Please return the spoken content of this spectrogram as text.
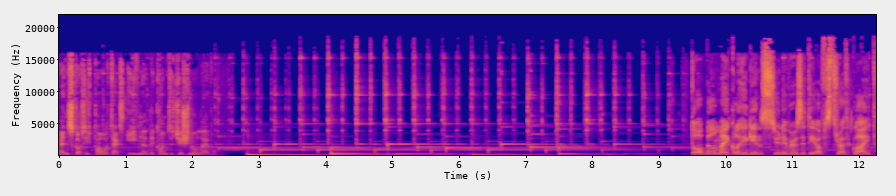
in Scottish politics, even at the constitutional level. To byl Michael Higgins z University of Strathclyde.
